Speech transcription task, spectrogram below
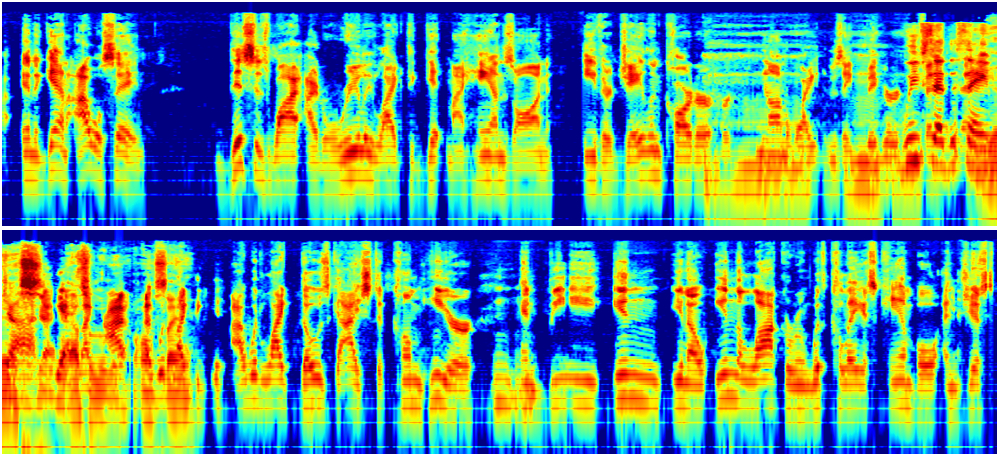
Uh, and again, I will say this is why I'd really like to get my hands on either Jalen Carter or Keion mm-hmm. White, who's a mm-hmm. bigger. We've said the same, end. Yes. John. Yeah, Yes. Absolutely. I, I I'm would like to get. I would like those guys to come here Mhm. and be in, you know, in the locker room with Calais Campbell and just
